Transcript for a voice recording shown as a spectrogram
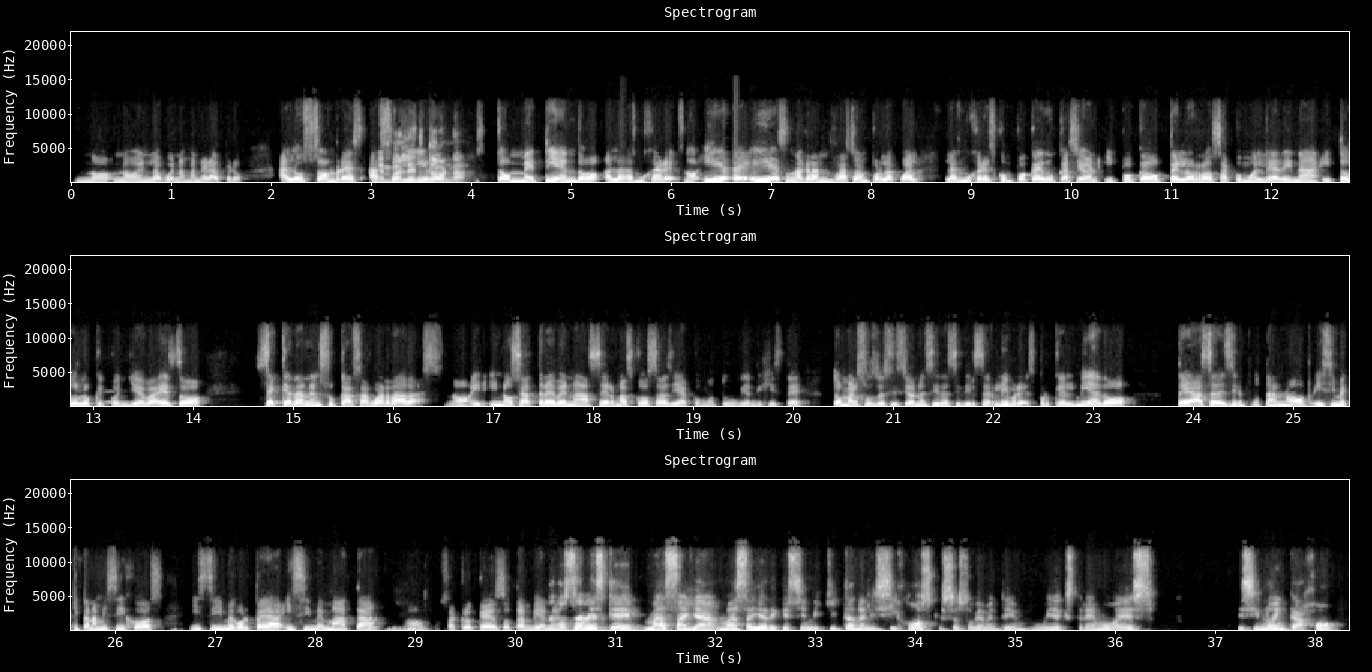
no, no en la buena manera, pero a los hombres a en seguir valentona. sometiendo a las mujeres, ¿no? Y, y, es una gran razón por la cual las mujeres con poca educación y poco pelo rosa como el de Adina y todo lo que conlleva eso, se quedan en su casa guardadas, ¿no? Y, y, no se atreven a hacer más cosas y a, como tú bien dijiste, tomar sus decisiones y decidir ser libres, porque el miedo te hace decir, puta, no, y si me quitan a mis hijos, y si me golpea, y si me mata, ¿no? O sea, creo que eso también Pero es... ¿sabes qué? Más allá, más allá de que si me quitan a mis hijos, que eso es obviamente muy extremo, es, y si no encajo,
